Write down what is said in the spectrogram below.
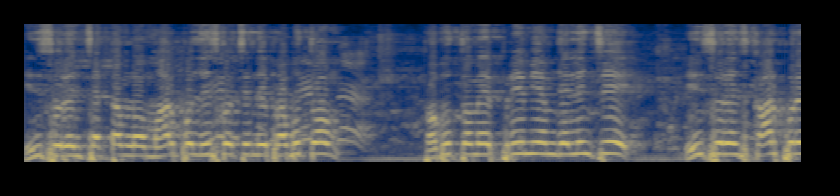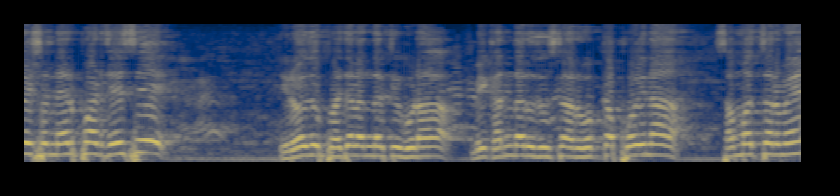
ఇన్సూరెన్స్ చట్టంలో మార్పులు తీసుకొచ్చింది ప్రభుత్వం. ప్రభుత్వమే ప్రీమియం చెల్లించి ఇన్సూరెన్స్ కార్పొరేషన్ ఏర్పాటు చేసి ఈరోజు ప్రజలందరికీ కూడా మీకందరూ చూసినారు. ఒక్క పోయిన సంవత్సరమే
